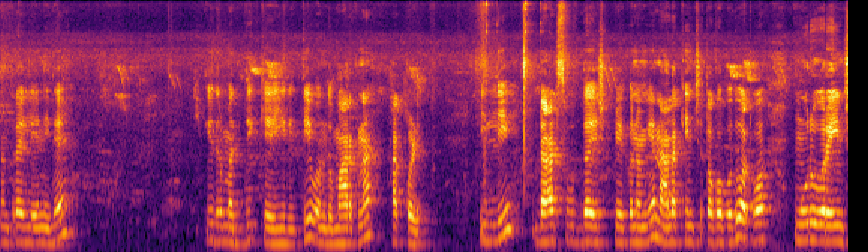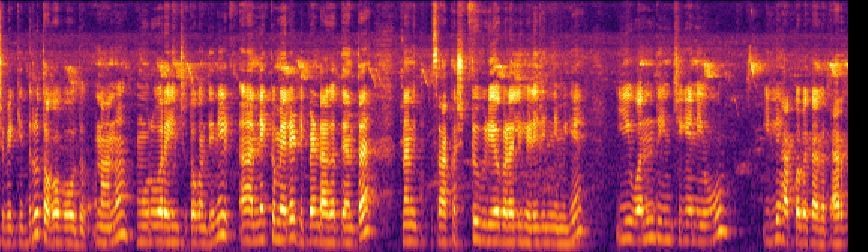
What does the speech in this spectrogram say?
ನಂತರ ಇಲ್ಲೇನಿದೆ? ಇದ್ರ ಮಧ್ಯಕ್ಕೆ ಈ ರೀತಿ ಒಂದು ಮಾರ್ಕ್ನ ಹಾಕ್ಕೊಳ್ಳಿ. ಇಲ್ಲಿ ಡಾಟ್ಸ್ ಉದ್ದ ಎಷ್ಟು ಬೇಕು ನಮಗೆ? ನಾಲ್ಕು ಇಂಚು ತೊಗೋಬೋದು ಅಥವಾ ಮೂರುವರೆ ಇಂಚು ಬೇಕಿದ್ದರೂ ತೊಗೋಬೋದು. ನಾನು ಮೂರುವರೆ ಇಂಚು ತೊಗೊತೀನಿ. ನೆಕ್ ಮೇಲೆ ಡಿಪೆಂಡ್ ಆಗುತ್ತೆ ಅಂತ ನಾನು ಸಾಕಷ್ಟು ವಿಡಿಯೋಗಳಲ್ಲಿ ಹೇಳಿದ್ದೀನಿ ನಿಮಗೆ. ಈ ಒಂದು ಇಂಚಿಗೆ ನೀವು ಇಲ್ಲಿ ಹಾಕ್ಕೋಬೇಕಾಗತ್ತೆ. ಅರ್ಧ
